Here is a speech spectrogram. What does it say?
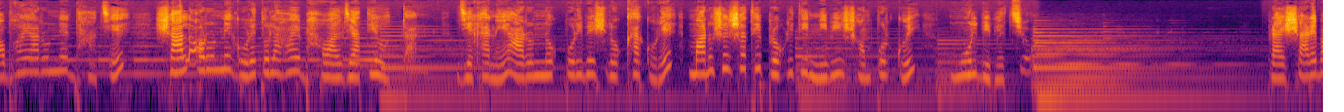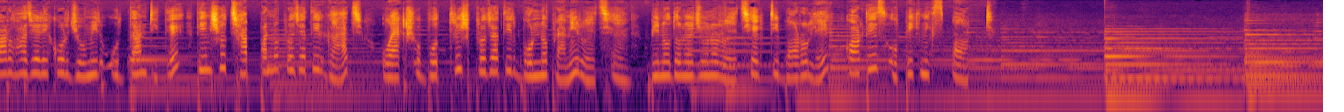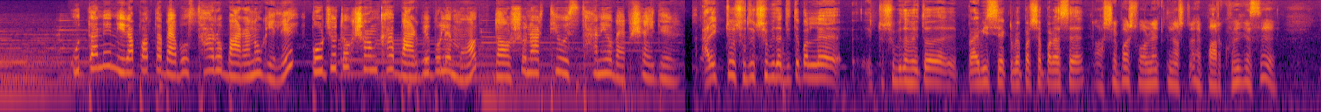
অভয়ারণ্যের ধাঁচে শাল অরণ্যে গড়ে তোলা হয় ভাওয়াল জাতীয় উদ্যান, যেখানে আরণ্যক পরিবেশ রক্ষা করে মানুষের সাথে প্রকৃতির নিবিড় সম্পর্কই মূল বিবেচ্য প্রায় সাড়ে বারো হাজার একর জমির উদ্যানটিতে তিনশো ছাপ্পান্ন প্রজাতির গাছ ও একশো বত্রিশ প্রজাতির বন্যপ্রাণী রয়েছে। বিনোদনের জন্য রয়েছে একটি বড় লেক কটেজ ও পিকনিক স্পট। উদ্যানের নিরাপত্তা ব্যবস্থা আরও বাড়ানো গেলে পর্যটক সংখ্যা বাড়বে বলে মত দর্শনার্থী ও স্থানীয় ব্যবসায়ীদের। আরেকটু সুযোগ সুবিধা দিতে পারলে একটু সুবিধা হইতো প্রাইভেসি একটা ব্যাপার স্যাপার আছে। আশেপাশে অনেক পার্ক হয়ে গেছে।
